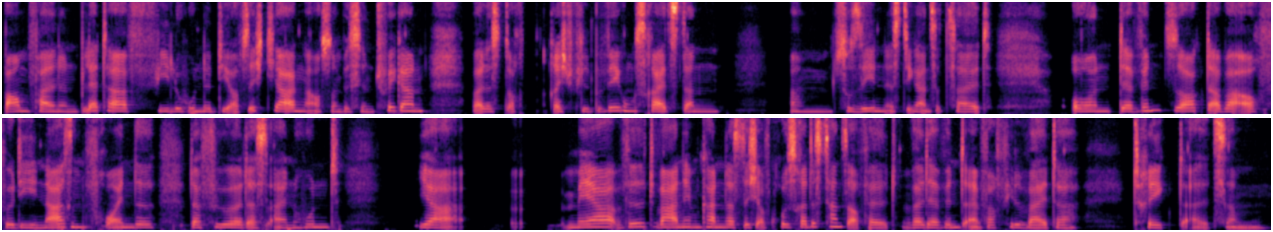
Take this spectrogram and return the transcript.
Baum fallenden Blätter viele Hunde, die auf Sicht jagen, auch so ein bisschen triggern, weil es doch recht viel Bewegungsreiz dann ähm, zu sehen ist die ganze Zeit. Und der Wind sorgt aber auch für die Nasenfreunde dafür, dass ein Hund ja mehr Wild wahrnehmen kann, das sich auf größerer Distanz aufhält, weil der Wind einfach viel weiter trägt, als ähm,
